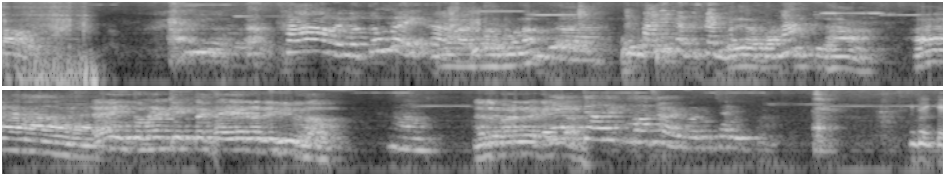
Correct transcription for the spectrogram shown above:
খাও। খাও এবার তোমরাই খাও। না। পানি খেতে পেট না? হ্যাঁ। হ্যাঁ। এই তোমরা কেকটা খাইয়ে এটা রিভিউ দাও। হ্যাঁ। নাহলে বাড়িতে খাইতা কেকটা অনেক মজা হয় বলো, দেখে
